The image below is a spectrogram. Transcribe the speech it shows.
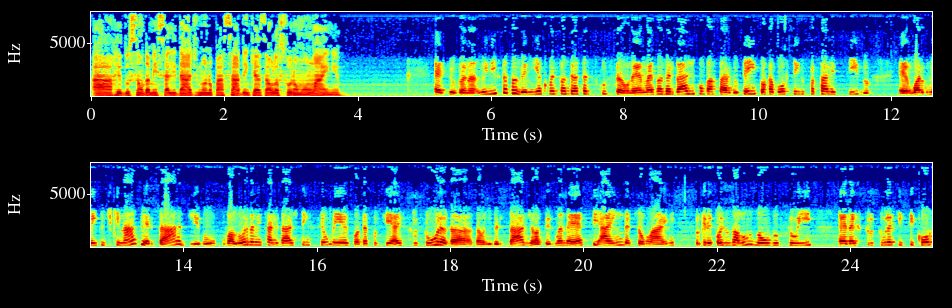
à redução da mensalidade no ano passado, em que as aulas foram online? É, Silvana, no início da pandemia começou a ter essa discussão, né? Mas, na verdade, com o passar do tempo, acabou sendo fortalecido é, o argumento de que, na verdade, o, valor da mensalidade tem que ser o mesmo, até porque a estrutura da, da universidade, ela permanece ainda que online, porque depois os alunos vão usufruir é, da estrutura que ficou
